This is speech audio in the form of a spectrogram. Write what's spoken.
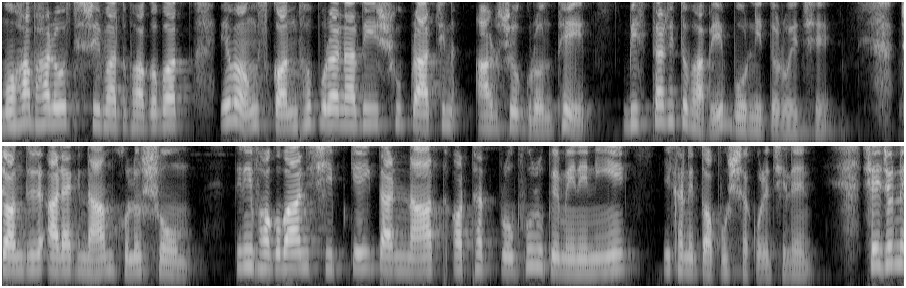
মহাভারত, শ্রীমদ্ ভগবত এবং স্কন্ধপুরাণাদি সুপ্রাচীন আর্য গ্রন্থে বিস্তারিতভাবে বর্ণিত রয়েছে। চন্দ্রের আর এক নাম হল সোম। তিনি ভগবান শিবকেই তার নাথ অর্থাৎ প্রভু রূপে মেনে নিয়ে এখানে তপস্যা করেছিলেন। সেই জন্য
